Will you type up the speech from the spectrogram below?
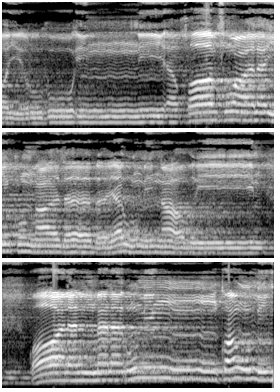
غيره إني أخاف عليكم عذاب يوم عظيم. قال الملأ من قومه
